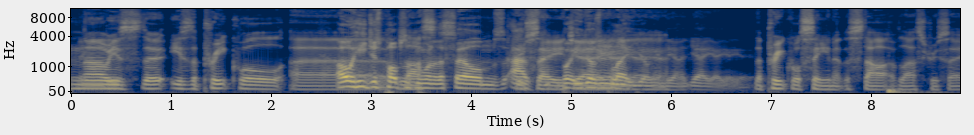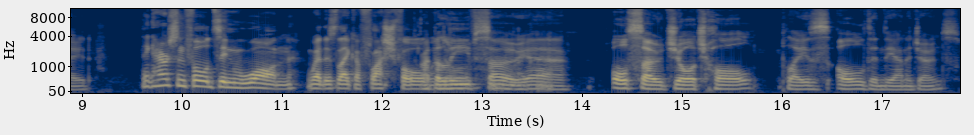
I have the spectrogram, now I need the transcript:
No, he's the he's the prequel. Uh, Oh, he just pops up in one of the Last- films as, Crusade, but he yeah, does yeah, play yeah, Young yeah. Indiana. Yeah, yeah, yeah, yeah. the prequel scene at the start of Last Crusade. I think Harrison Ford's in one where there's like a flash forward. I believe so. something like that. yeah. Also, George Hall plays old Indiana Jones.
